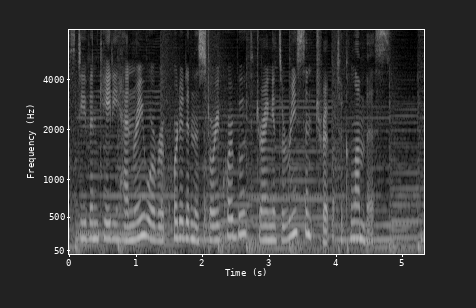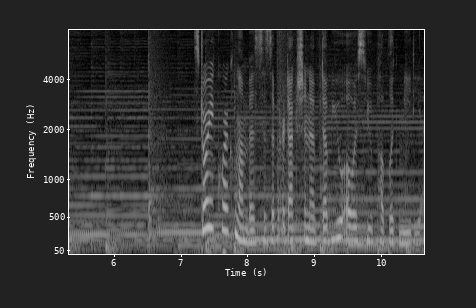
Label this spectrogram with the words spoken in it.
Steve and Katie Henry were recorded in the StoryCorps booth during its recent trip to Columbus. StoryCorps Columbus is a production of WOSU Public Media.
